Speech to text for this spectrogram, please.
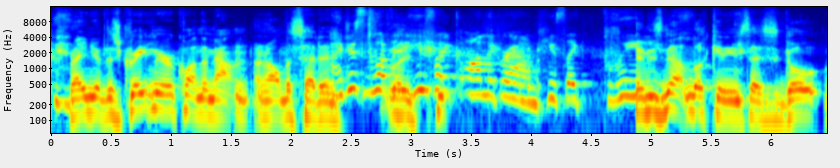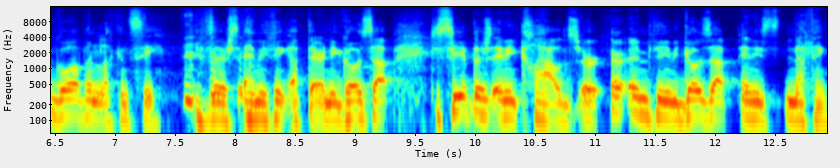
right? And you have this great miracle on the mountain and all of a sudden. I just love it. He's like on the ground. He's like, please. And he's not looking. He says, "Go, go up and look and see if there's anything up there." And he goes up to see if there's any clouds or, or anything. And he goes up and he's nothing.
